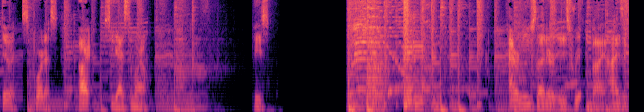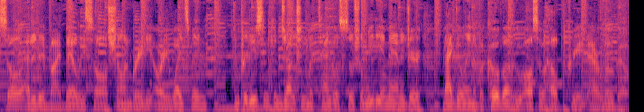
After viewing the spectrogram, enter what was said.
do it. Support us. All right, see you guys tomorrow. Peace. Our newsletter is written by Isaac Saul, edited by Bailey Saul, Sean Brady, Ari Weitzman, and produced in conjunction with Tangle's social media manager, Magdalena Bokowa, who also helped create our logo.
